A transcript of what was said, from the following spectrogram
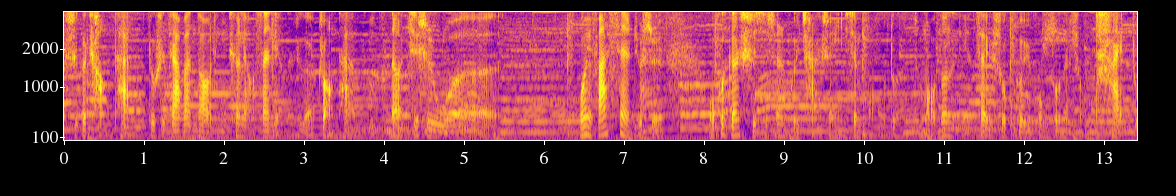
是个常态，都是加班到凌晨两三点的这个状态。那其实我我也发现，就是。我会跟实习生会产生一些矛盾，矛盾的点在于说对于工作的这种态度。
